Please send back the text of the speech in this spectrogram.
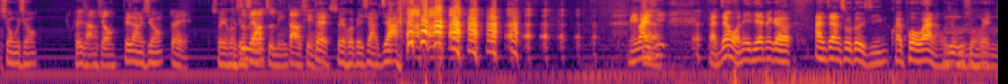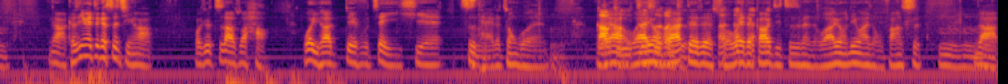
凶不凶？非常凶，非常凶，对，所以会被是没有指名道姓啊，对，所以会被下架。没关系，反正我那天那个按赞数都已经快破万了，我就无所谓。嗯。啊，可是因为这个事情啊，我就知道说好，我以后要对付这一些自台的中国人，我要高级我要用我要对对所谓的高级知识分子，我要用另外一种方式，嗯嗯，是吧？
